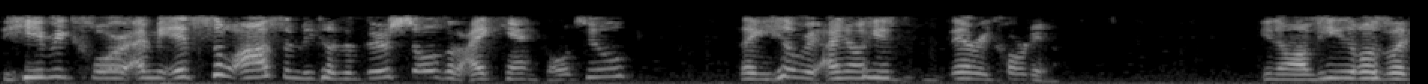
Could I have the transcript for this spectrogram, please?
he record. I mean, it's so awesome because if there's shows that I can't go to, like he'll. Re- I know he's there recording. You know, if he goes like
